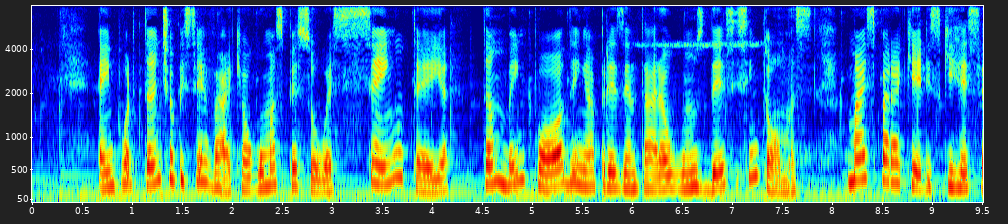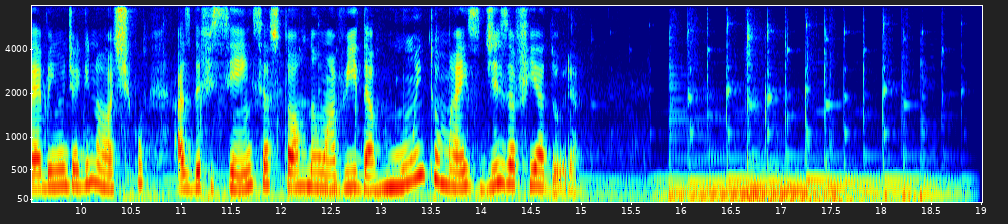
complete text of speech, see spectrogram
É importante observar que algumas pessoas sem o TEA também podem apresentar alguns desses sintomas, mas para aqueles que recebem o diagnóstico, as deficiências tornam a vida muito mais desafiadora.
